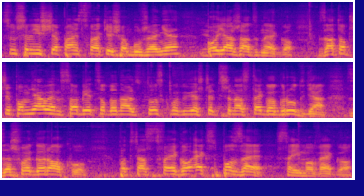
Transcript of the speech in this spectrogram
Słyszeliście Państwo jakieś oburzenie? Bo ja żadnego. Za to przypomniałem sobie, co Donald Tusk mówił jeszcze 13 grudnia zeszłego roku podczas swojego expose sejmowego,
